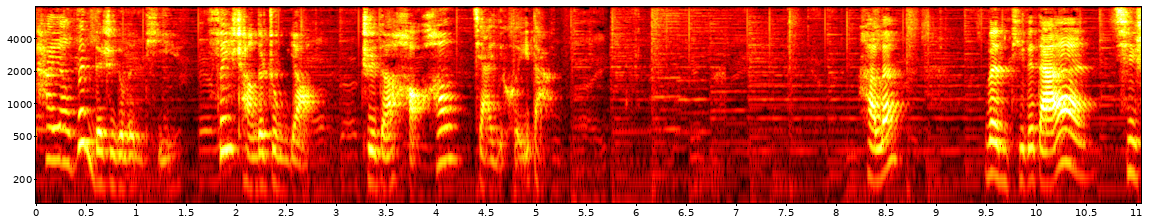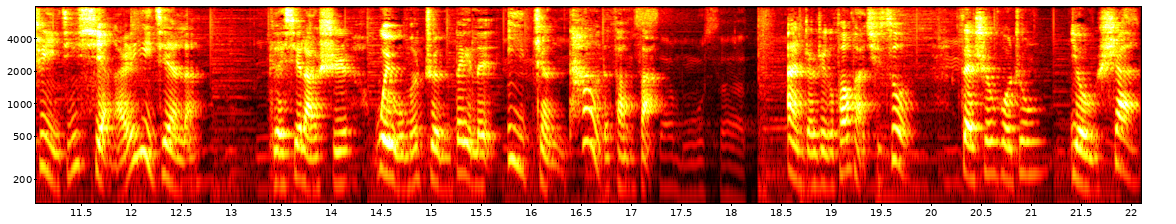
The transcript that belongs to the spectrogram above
他要问的这个问题非常的重要。值得好好加以回答。好了，问题的答案其实已经显而易见了。格西老师为我们准备了一整套的方法，按照这个方法去做，在生活中友善、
